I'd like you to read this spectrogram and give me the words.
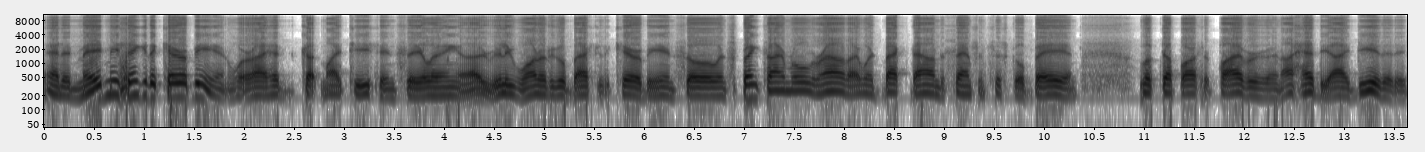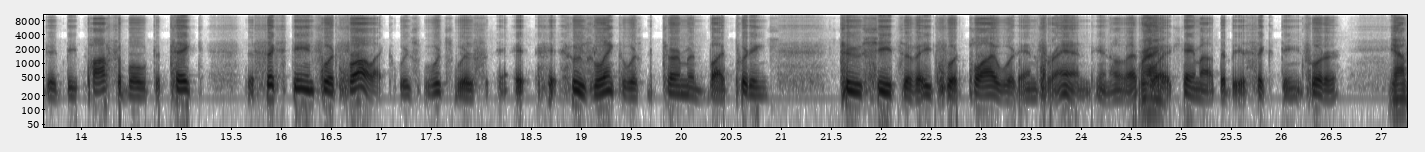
And it made me think of the Caribbean, where I had cut my teeth in sailing. And I really wanted to go back to the Caribbean. So when springtime rolled around, I went back down to San Francisco Bay and looked up Arthur Piver, and I had the idea that it'd be possible to take the 16-foot frolic, which which was whose length was determined by putting two sheets of eight-foot plywood end for end. You know, that's why it came out to be a 16-footer. Yeah.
